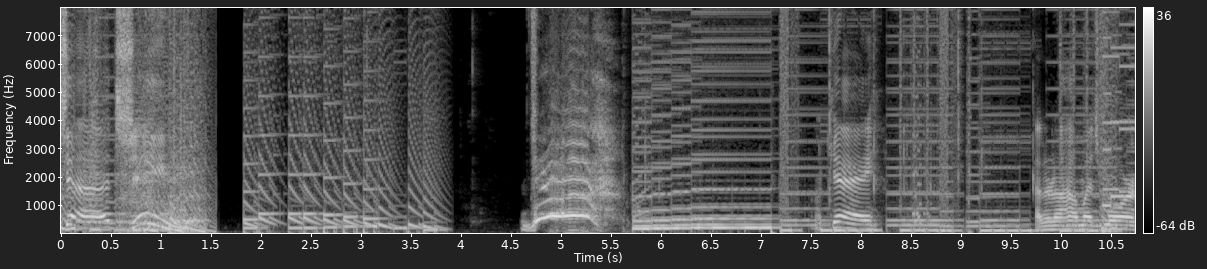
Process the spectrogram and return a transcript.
Cha-ching! Okay. I don't know how much more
